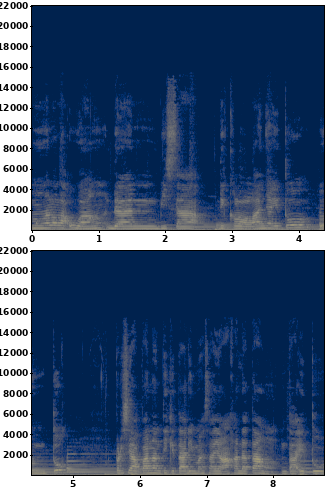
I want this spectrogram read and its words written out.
mengelola uang dan bisa dikelolanya itu untuk persiapan nanti kita di masa yang akan datang entah itu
